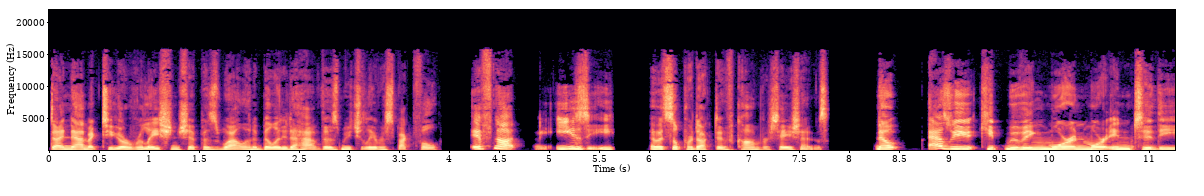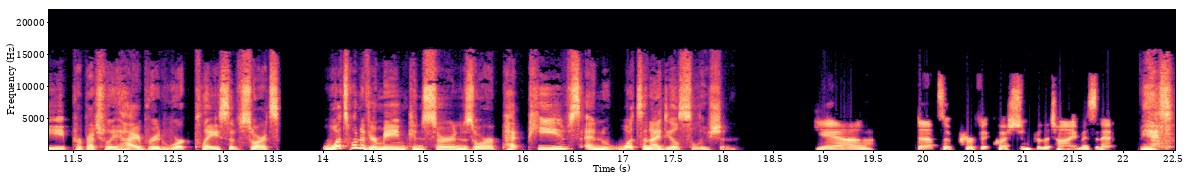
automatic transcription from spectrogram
dynamic to your relationship as well, and ability to have those mutually respectful, if not easy, but still productive conversations. Now, as we keep moving more and more into the perpetually hybrid workplace of sorts, what's one of your main concerns or pet peeves and what's an ideal solution? Yeah, that's a perfect question for the time, isn't it? Yes.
